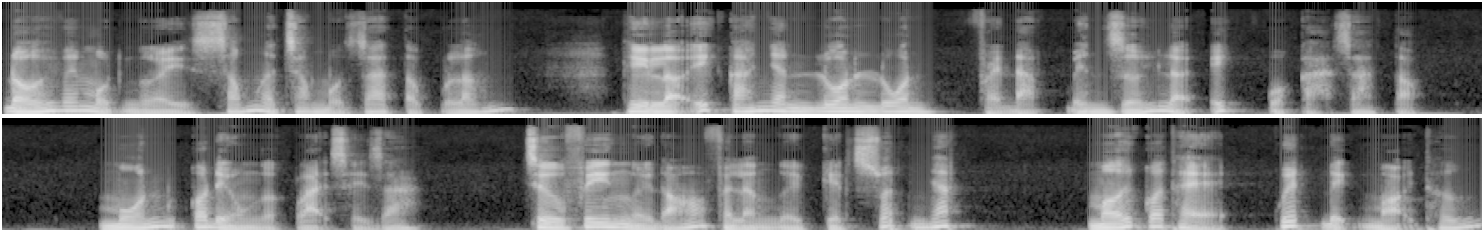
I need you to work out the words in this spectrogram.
Đối với một người sống ở trong một gia tộc lớn, thì lợi ích cá nhân luôn luôn phải đặt bên dưới lợi ích của cả gia tộc. Muốn có điều ngược lại xảy ra, trừ phi người đó phải là người kiệt xuất nhất, mới có thể quyết định mọi thứ.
